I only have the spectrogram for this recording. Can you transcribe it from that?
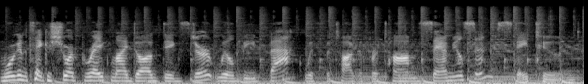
We're going to take a short break. My dog digs dirt. We'll be back with photographer Tom Samuelson. Stay tuned.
